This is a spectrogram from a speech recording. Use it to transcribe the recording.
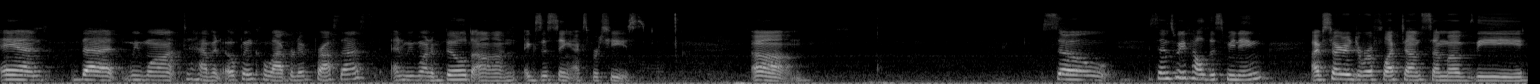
and that we want to have an open collaborative process and we want to build on existing expertise. Um, so, since we've held this meeting, I've started to reflect on some of the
